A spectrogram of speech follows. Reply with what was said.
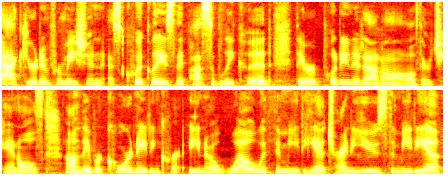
accurate information as quickly as they possibly could. They were putting it out on all of their channels. Um, they were coordinating, you know, well with the media, trying to use the media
